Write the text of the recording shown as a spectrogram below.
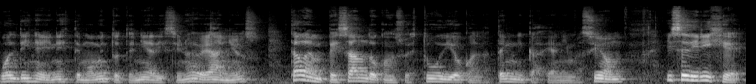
Walt Disney en este momento tenía 19 años, estaba empezando con su estudio con las técnicas de animación y se dirige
